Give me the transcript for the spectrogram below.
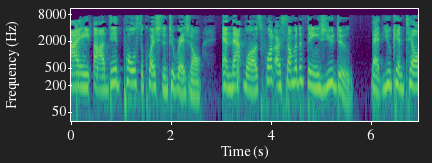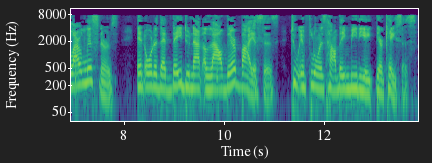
I uh, did pose a question to Reginald, and that was, what are some of the things you do that you can tell our listeners in order that they do not allow their biases to influence how they mediate their cases?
